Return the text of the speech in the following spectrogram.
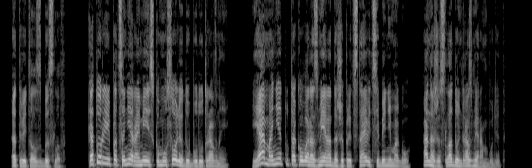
— ответил Сбыслов, — которые по цене ромейскому солиду будут равны. Я монету такого размера даже представить себе не могу, она же с ладонь размером будет.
